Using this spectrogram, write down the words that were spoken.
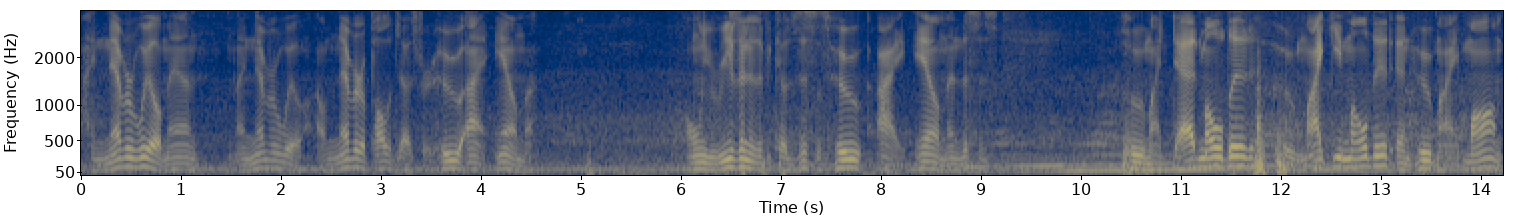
I never will, man. I never will. I'll never apologize for who I am. Only reason is because this is who I am, and this is who my dad molded, who Mikey molded, and who my mom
